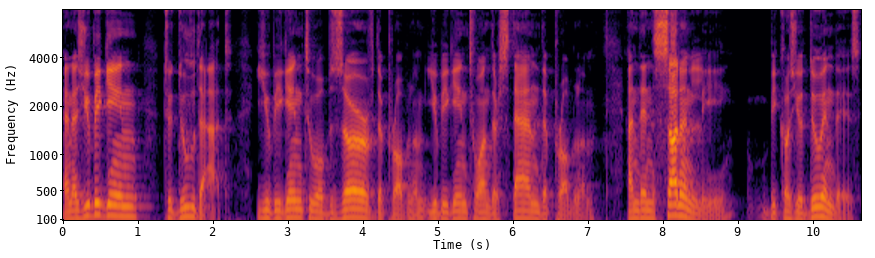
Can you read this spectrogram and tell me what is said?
And as you begin to do that, you begin to observe the problem, you begin to understand the problem. And then suddenly, because you're doing this,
